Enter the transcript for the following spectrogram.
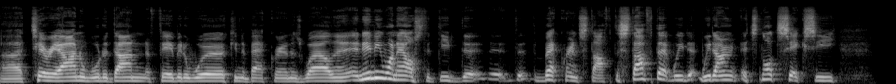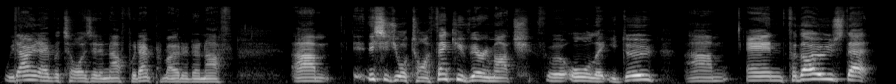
Uh, Terry Arnold would have done a fair bit of work in the background as well, and, and anyone else that did the, the, the background stuff, the stuff that we we don't, it's not sexy we don't advertise it enough. We don't promote it enough. Um, this is your time. Thank you very much for all that you do. Um, and for those that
